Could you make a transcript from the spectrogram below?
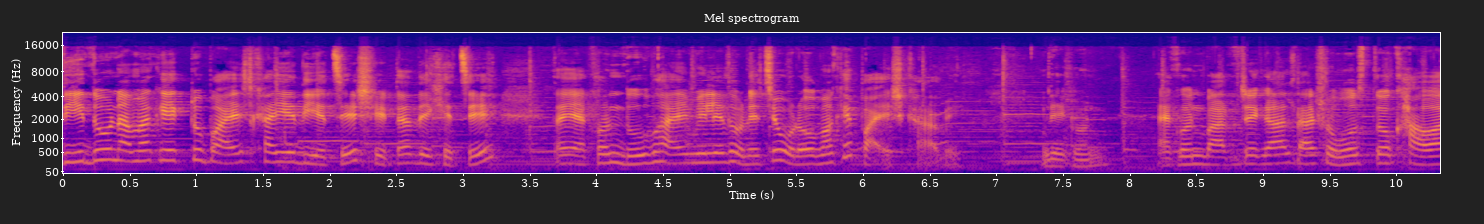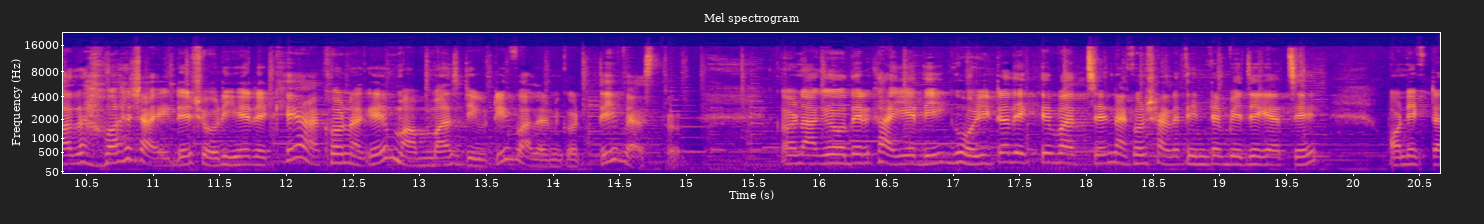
দিদুন আমাকে একটু পায়েস খাইয়ে দিয়েছে, সেটা দেখেছে। তাই এখন দু ভাই মিলে ধরেছে, ওরাও আমাকে পায়েস খাওয়াবে। দেখুন, এখন গাল, তার সমস্ত খাওয়া দাওয়া সাইডে সরিয়ে রেখে এখন আগে মাম্মাস ডিউটি পালন করতেই ব্যস্ত। কারণ আগে ওদের খাইয়ে দিই। ঘড়িটা দেখতে পাচ্ছেন, এখন সাড়ে তিনটে বেজে গেছে। অনেকটা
